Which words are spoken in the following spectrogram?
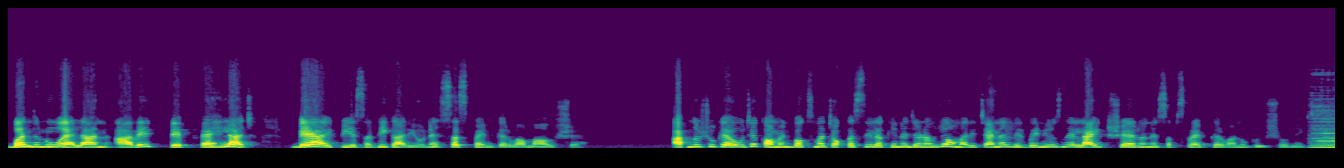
બંધનું એલાન આવે તે પહેલાં જ બે આઈપીએસ અધિકારીઓને સસ્પેન્ડ કરવામાં આવશે. આપનું શું કહેવું છે? કોમેન્ટ બોક્સમાં ચોક્કસથી લખીને જણાવજો. અમારી ચેનલ નિર્ભય ન્યૂઝને લાઇક શેર અને સબસ્ક્રાઇબ કરવાનું ભૂલશો નહીં.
